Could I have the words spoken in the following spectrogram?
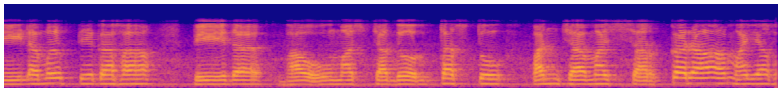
नीलमृत्तिकः पीदभौमश्चतुर्थस्तु पञ्चमः शर्करामयः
